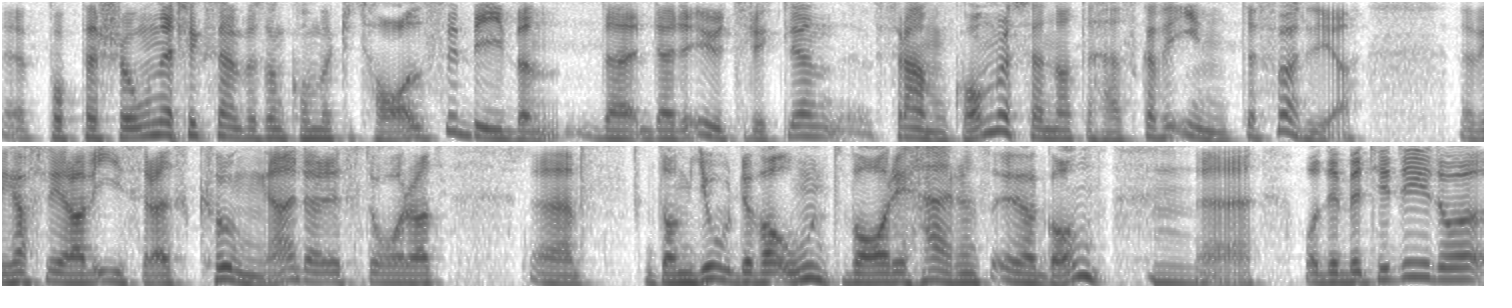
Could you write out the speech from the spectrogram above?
Eh, på personer till exempel som kommer till tals i Bibeln där, där det uttryckligen framkommer sen att det här ska vi inte följa. Eh, vi har flera av Israels kungar där det står att eh, de gjorde vad ont var i Herrens ögon. Mm. Eh, och det betyder ju då,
